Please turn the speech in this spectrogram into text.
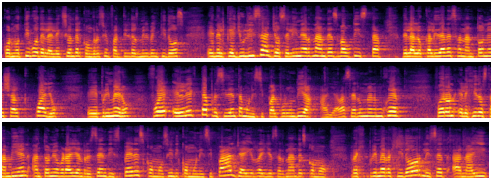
con motivo de la elección del Congreso Infantil 2022, en el que Yulisa Jocelyn Hernández Bautista, de la localidad de San Antonio Chalcuayo, eh, primero, fue electa presidenta municipal por un día. Allá va a ser una mujer. Fueron elegidos también Antonio Brian Reséndiz Pérez como síndico municipal, Jair Reyes Hernández como primer regidor, Lisette Anaí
